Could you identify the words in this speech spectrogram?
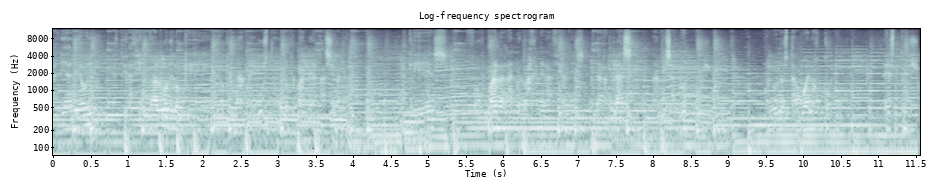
Y a día de hoy estoy haciendo algo de lo que, de lo que más me gusta, de lo que más me apasiona, que es formar a las nuevas generaciones, dar clase a mis alumnos, alumnos tan buenos como estos.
